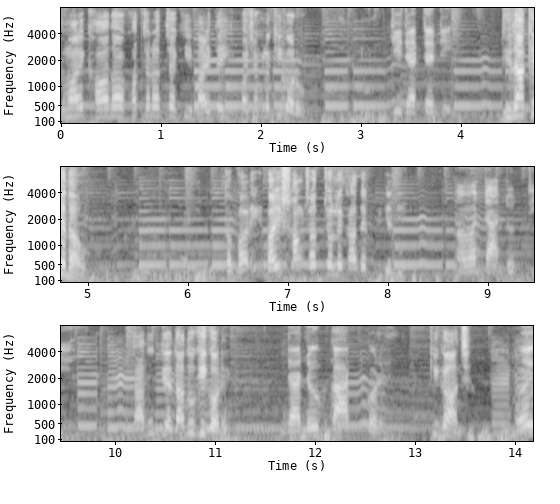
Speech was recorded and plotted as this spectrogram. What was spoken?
তোমার এই খাওয়া দাওয়া খরচা টরচা কি? বাড়িতে এই পয়সাগুলো কি করো? দিদাতে দি দিদাকে দাও। তা বাড়ি বাড়ির সংসার চলে কাদের দিকে দিয়ে? আমার দাদুর দিয়ে। দাদু দিয়ে দাদু কি করে? দাদু কাজ করে। কি কাজ? ওই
